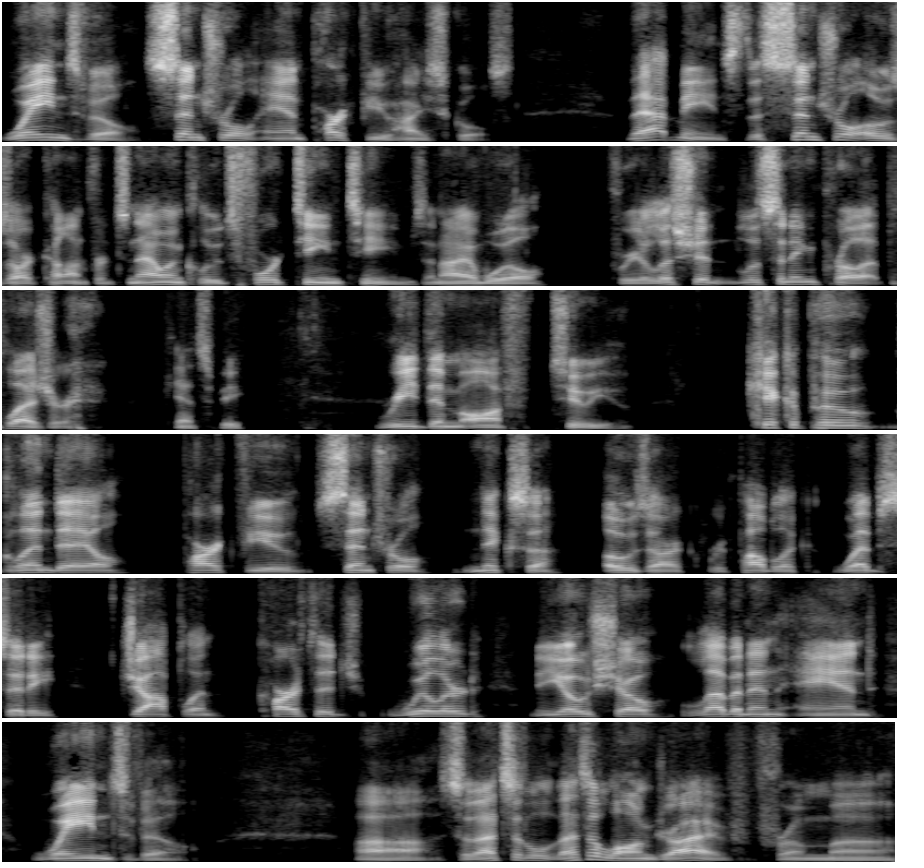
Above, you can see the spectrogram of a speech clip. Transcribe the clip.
Waynesville, Central, and Parkview High Schools. That means the Central Ozark Conference now includes 14 teams, and I will, for your listen, listening pleasure, can't speak, read them off to you Kickapoo, Glendale, Parkview, Central, Nixa, Ozark, Republic, Webb City, Joplin, Carthage, Willard, Neosho, Lebanon, and Waynesville. Uh, so that's a that's a long drive from uh,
